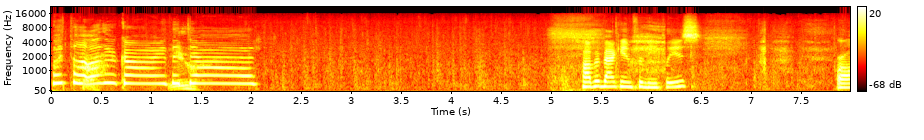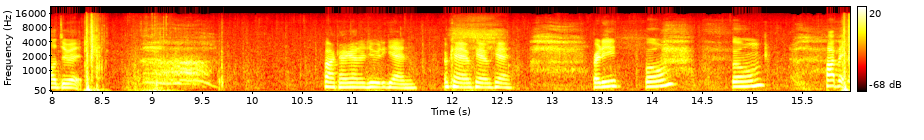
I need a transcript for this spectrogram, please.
But the ah, other guy, the You- dad. Pop it back in for me, please. Or I'll do it. Fuck, I gotta do it again. Okay, okay, okay. Ready? Boom. Boom. Pop it.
